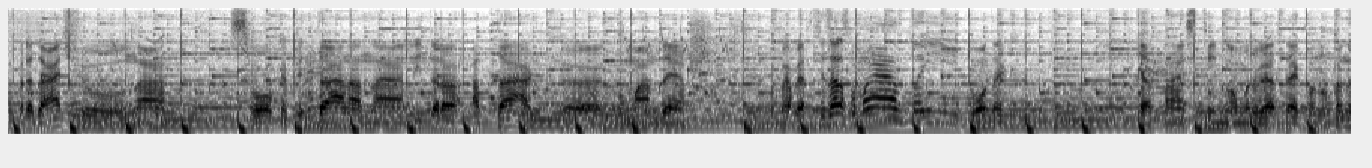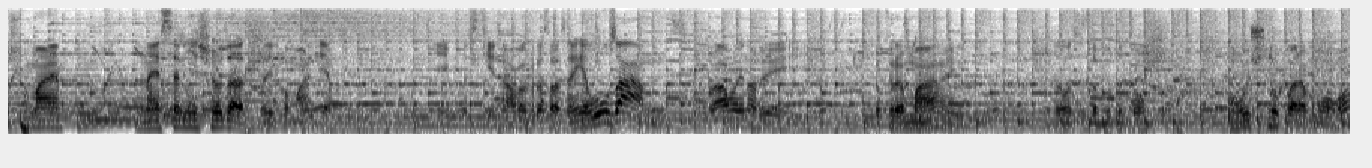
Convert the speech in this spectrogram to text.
передачу на свого капітана, на лідера атак е, команди. УП. Зараз момент і Бодек. 15 номер Віатеку. Ну, певно, що має найсильніший удар в своїй команді. І постійно використовує Сергій Лузан з правої ноги. Зокрема, вдалося здобути ту гучну перемогу.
